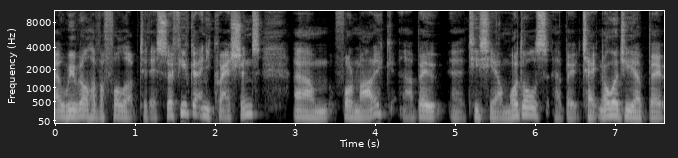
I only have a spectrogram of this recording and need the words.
uh, we will have a follow up to this. So if you've got any questions um, for Marek about uh, TCL models, about technology, about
